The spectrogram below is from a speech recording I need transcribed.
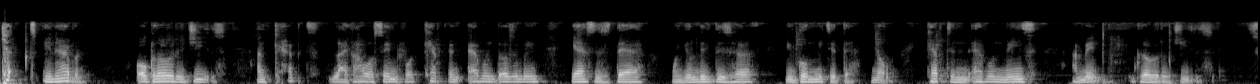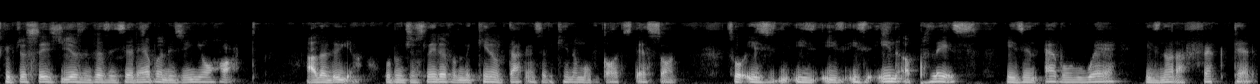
Kept in heaven. Oh, glory to Jesus. And kept, like I was saying before, kept in heaven doesn't mean, yes, it's there. When you leave this earth, you go meet it there. No. Kept in heaven means, I mean, glory to Jesus. Scripture says, Jesus verse, he said, heaven is in your heart. Hallelujah. We've been translated from the kingdom of darkness to the kingdom of God's dear son. So he's, is is is in a place he's in heaven where he's not affected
